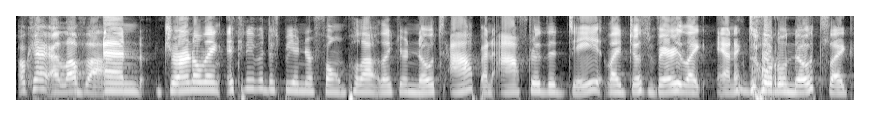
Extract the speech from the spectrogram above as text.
Okay, I love that. And journaling, it can even just be in your phone. Pull out like your notes app, and after the date, like just very like anecdotal notes, like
